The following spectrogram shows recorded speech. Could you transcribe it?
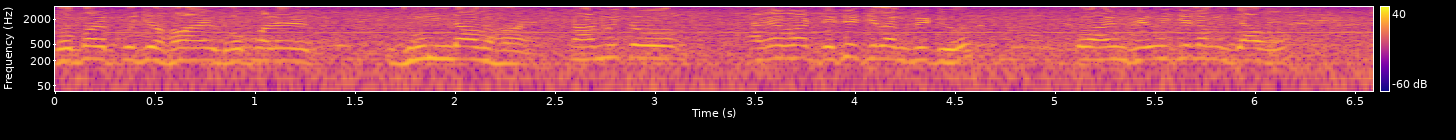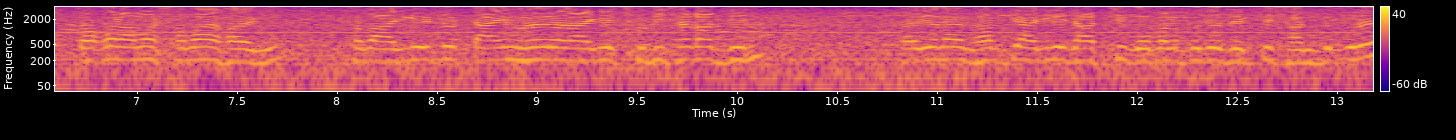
গোপাল পুজো হয়, গোপালের ধুমধাম হয়। তো আমি তো আগেরবার দেখেছিলাম ভিডিও তো আমি ভেবেছিলাম যাব। তখন আমার সময় হয়নি। তবে আজকে একটু টাইম হয়ে গেল, আজকে ছুটি ছাড়ার দিন। তাই জন্য আমি ভাবছি আজকে যাচ্ছি গোপাল পুজো দেখতে শান্তিপুরে।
